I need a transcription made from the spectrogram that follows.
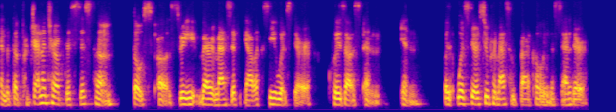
And the progenitor of this system those uh, three very massive galaxy with their quasars and in with, their supermassive black hole in the center,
